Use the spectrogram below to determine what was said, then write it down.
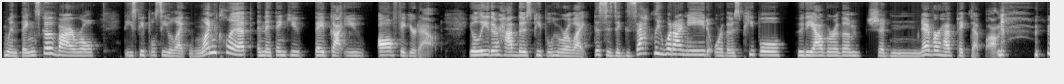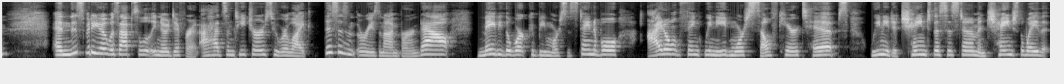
when things go viral, these people see you like one clip and they think you they've got you all figured out. You'll either have those people who are like, this is exactly what I need, or those people who the algorithm should never have picked up on. and this video was absolutely no different. I had some teachers who were like, this isn't the reason I'm burned out. Maybe the work could be more sustainable. I don't think we need more self care tips. We need to change the system and change the way that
